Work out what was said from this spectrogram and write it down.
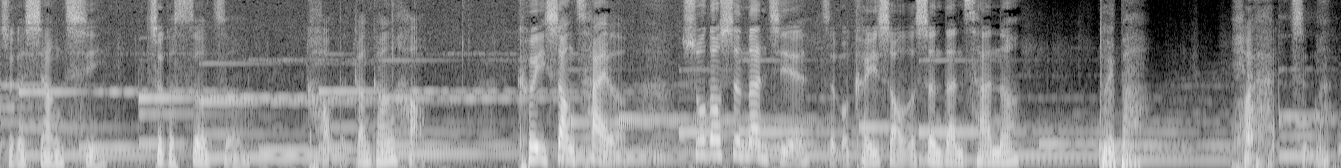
这个香气这个色泽烤的刚刚好可以上菜了。说到圣诞节怎么可以少了圣诞餐呢？对吧？坏孩子们。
